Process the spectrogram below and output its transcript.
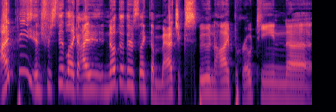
I'd be interested. Like, I know that there's like the Magic Spoon high protein uh,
